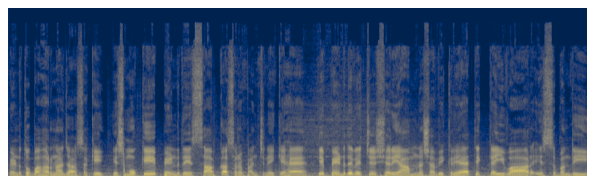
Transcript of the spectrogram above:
ਪਿੰਡ ਤੋਂ ਬਾਹਰ ਨਾ ਜਾ ਸਕੇ। ਇਸ ਮੌਕੇ ਪਿੰਡ ਦੇ ਸਾਬਕਾ ਸਰਪੰਚ ਨੇ ਕਿਹਾ ਕਿ ਪਿੰਡ ਦੇ ਵਿੱਚ ਸ਼ਰੇਆਮ ਨਸ਼ਾ ਵਿਕ ਰਿਹਾ ਹੈ ਤੇ ਕਈ ਵਾਰ ਇਸ ਸੰਬੰਧੀ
